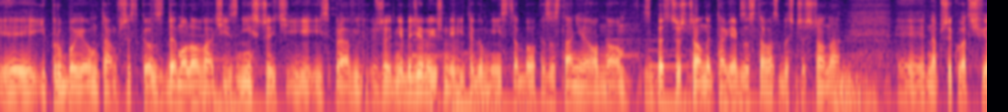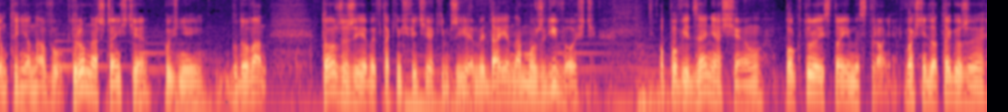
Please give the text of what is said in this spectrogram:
e, i próbują tam wszystko zdemolować i zniszczyć i, i sprawić, że nie będziemy już mieli tego miejsca, bo zostanie ono zbezczeszczone, tak jak została zbezczeszczona e, na przykład świątynia na W, którą na szczęście później budowano. To, że żyjemy w takim świecie, jakim żyjemy, daje nam możliwość opowiedzenia się, po której stoimy stronie. Właśnie dlatego, że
